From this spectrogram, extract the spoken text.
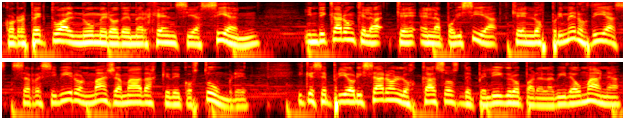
Con respecto al número de emergencias 100, indicaron que, en la policía que en los primeros días se recibieron más llamadas que de costumbre y que se priorizaron los casos de peligro para la vida humana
